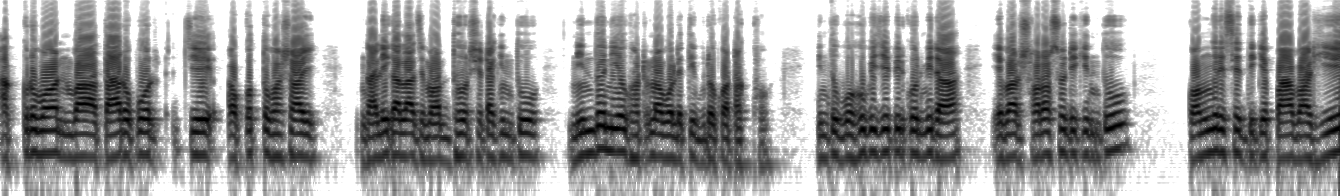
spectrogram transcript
আক্রমণ বা তার ওপর যে অকথ্য ভাষায় গালিগালাজ, মারধর, সেটা কিন্তু নিন্দনীয় ঘটনা বলে তীব্র কটাক্ষ। কিন্তু বহু বিজেপির কর্মীরা এবার সরাসরি কিন্তু কংগ্রেসের দিকে পা বাড়িয়ে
